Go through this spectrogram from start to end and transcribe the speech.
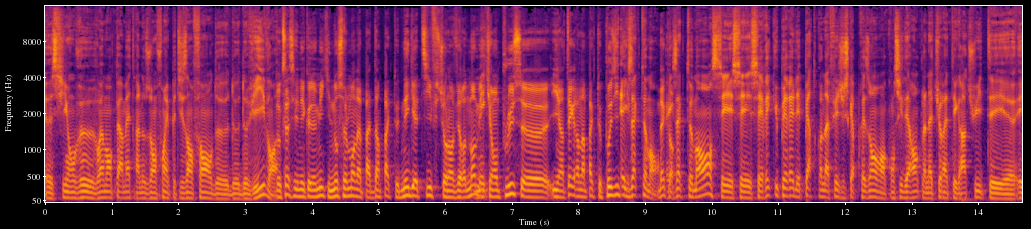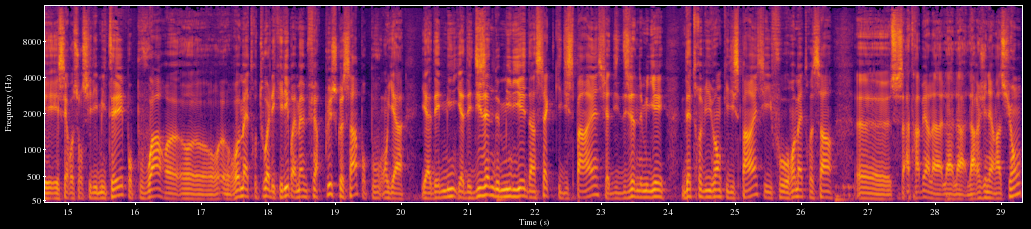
euh, si on veut vraiment permettre à nos enfants et petits-enfants de, de, vivre. Donc ça c'est une économie qui non seulement n'a pas d'impact négatif sur l'environnement, mais, qui en plus euh, y intègre un impact positif. Exactement, exactement. C'est récupérer les pertes qu'on a fait jusqu'à présent en considérant que la nature était gratuite et, euh, et, et ses ressources illimitées pour pouvoir remettre tout à l'équilibre et même faire plus que ça. Pour pouvoir, il, y a, il y a des il y a des dizaines de milliers d'insectes qui disparaissent, il y a des dizaines de milliers d'êtres vivants qui disparaissent, et il faut remettre ça euh, à travers la, régénération.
